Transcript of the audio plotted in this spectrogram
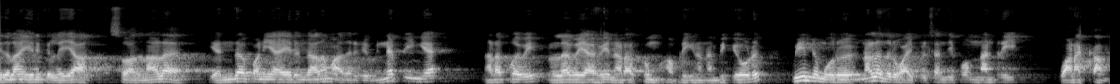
இதெல்லாம் இருக்கு இல்லையா? ஸோ அதனால எந்த பணியாக இருந்தாலும் அதற்கு விண்ணப்பிங்க. நடப்பவே நல்லவையாகவே நடக்கும் அப்படிங்கிற நம்பிக்கையோடு மீண்டும் ஒரு நல்லதொரு வாய்ப்பில் சந்திப்போம். நன்றி. வணக்கம்.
